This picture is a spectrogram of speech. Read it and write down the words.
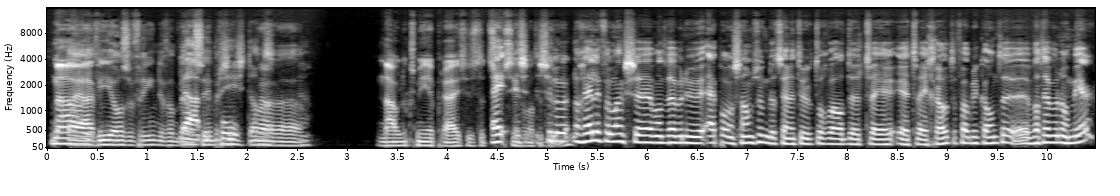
Nou, Nou ja, via onze vrienden van Bel ja, Simpel. precies. Dat, maar, eh, ja. Nauwelijks meer prijs, dus dat is Hey, op zich wat te zullen we nog heel even langs, eh, want we hebben nu Apple en Samsung. Dat zijn natuurlijk toch wel de twee, eh, twee grote fabrikanten. Eh, wat hebben we nog meer?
